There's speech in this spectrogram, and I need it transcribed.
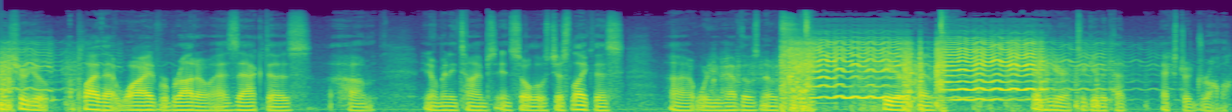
Make sure you apply that wide vibrato as Zakk does, um, you know, many times in solos just like this, uh, where you have those notes here and, and here to give it that extra drama.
